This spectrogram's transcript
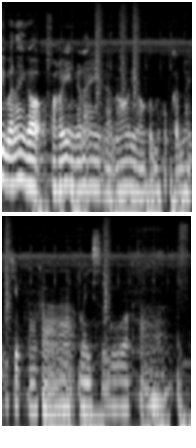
คลิปอันนี้ก็ฝากไว้เองก็ได้กันเนาะเดี๋ยวก็มาพบกันในคลิปนะครับไม่สู้ครับ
